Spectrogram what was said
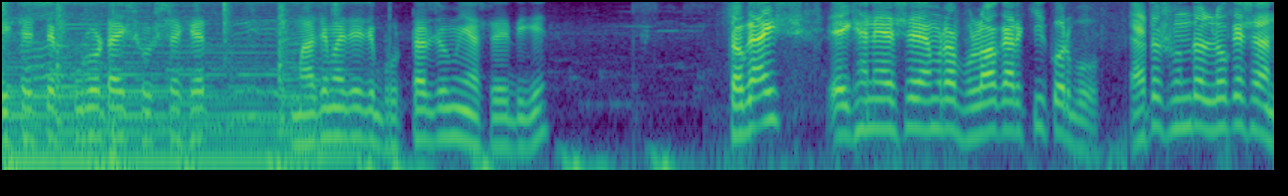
এই সাইডটা পুরোটাই সর্ষে ক্ষেত। মাঝে মাঝে যে ভুট্টার জমি আছে এদিকে। তো গাইস এইখানে এসে আমরা ব্লগ আর কি করব? এত সুন্দর লোকেশান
